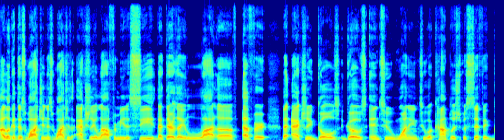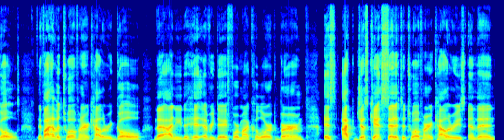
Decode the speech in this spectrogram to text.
I look at this watch, and this watch has actually allowed for me to see that there's a lot of effort that actually goes goes into wanting to accomplish specific goals. If I have a 1200 calorie goal that I need to hit every day for my caloric burn, it's I just can't set it to 1200 calories and then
